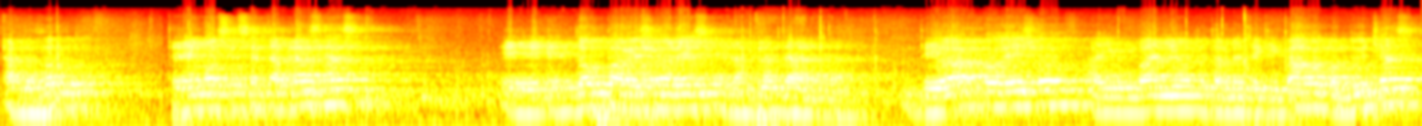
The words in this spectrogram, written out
a los dos, tenemos 60 plazas eh, en dos pabellones en la planta alta. Debajo de ellos hay un baño totalmente equipado con duchas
